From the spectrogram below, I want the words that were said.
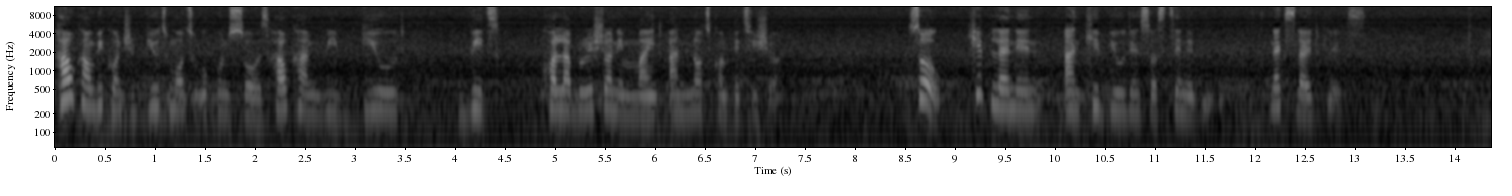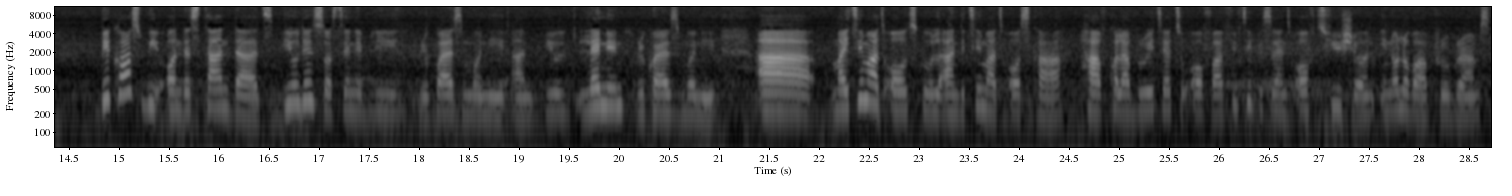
How can we contribute more to open source? How can we build with collaboration in mind and not competition? So, keep learning and keep building sustainably. Next slide, please. Because we understand that building sustainably requires money and build, learning requires money, uh, my team at Alt School and the team at OSCA have collaborated to offer 50% off tuition in all of our programs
